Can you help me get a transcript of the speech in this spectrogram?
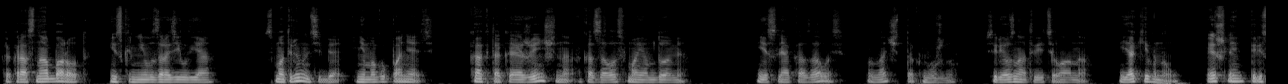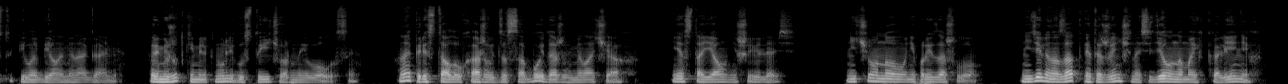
«Как раз наоборот», – искренне возразил я. «Смотрю на тебя и не могу понять, как такая женщина оказалась в моем доме? Если оказалась, значит так нужно. Серьезно ответила она. Я кивнул. Эшли переступила белыми ногами. В промежутке мелькнули густые черные волосы. Она перестала ухаживать за собой даже в мелочах. Я стоял, не шевелясь. Ничего нового не произошло. Неделю назад эта женщина сидела на моих коленях,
